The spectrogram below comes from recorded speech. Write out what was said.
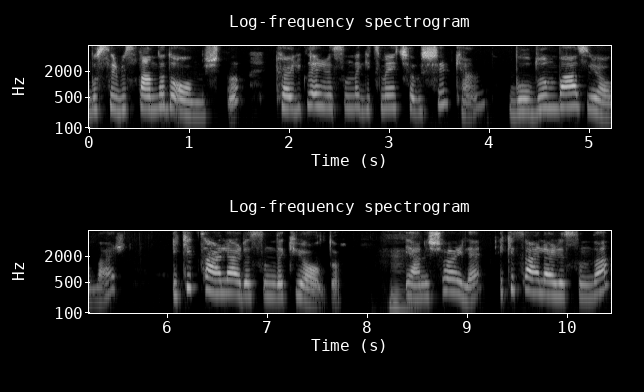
bu Sırbistan'da da olmuştu. Köylükler arasında gitmeye çalışırken bulduğum bazı yollar iki tarla arasındaki yoldu. Hmm. Yani şöyle iki tarla arasında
